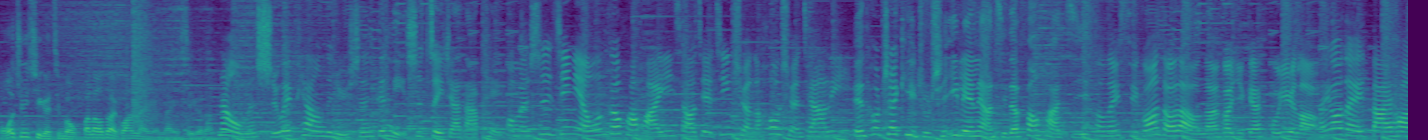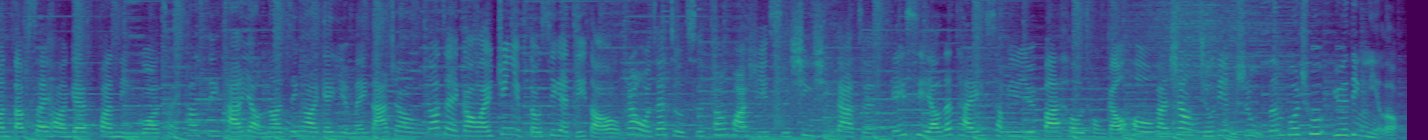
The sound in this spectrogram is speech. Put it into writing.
我主持嘅節目不嬲都係關靚人靚事噶啦。那我們十位漂亮的女生跟你是最佳搭配。我們是今年溫哥華華裔小姐競選的候選佳麗，連同 Jackie 主持一連兩集的芳華集，同你時光倒流兩個月嘅苦與樂，喺我哋大汗揼細汗嘅訓練過程，透試下由內至外嘅完美打造。多謝各位專業導師嘅指導，讓我在主持芳華集時信心大增。幾時有得睇？十二月八號同九號晚上九點五十五分播出，約定你了。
